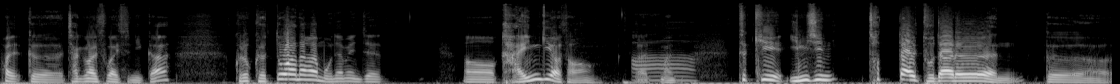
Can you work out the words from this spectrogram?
활, 그 작용할 수가 있으니까 그렇고 또 하나가 뭐냐면 이제 어 가임기 여성 아, 특히 임신 첫 달 두 달은 그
